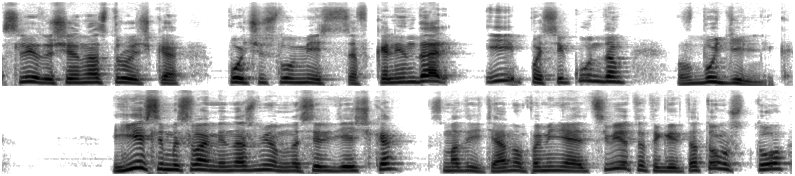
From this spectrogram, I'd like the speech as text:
Следующая настроечка по числу месяцев в календарь и по секундам в будильник. Если мы с вами нажмем на сердечко, смотрите, оно поменяет цвет, это говорит о том, что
